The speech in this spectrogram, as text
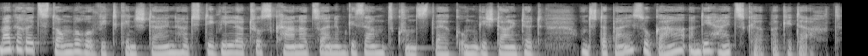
Margaret Stomborow-Wittgenstein hat die Villa Toskana zu einem Gesamtkunstwerk umgestaltet und dabei sogar an die Heizkörper gedacht.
